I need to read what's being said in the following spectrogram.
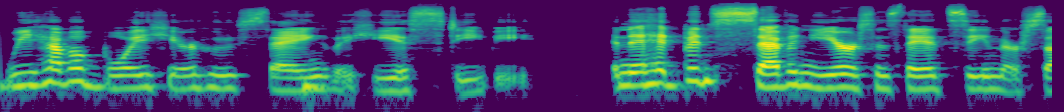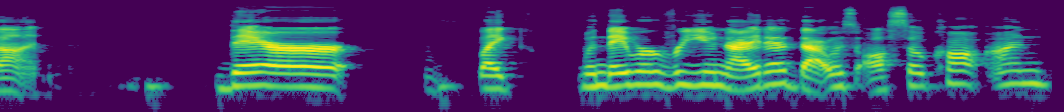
we have a boy here who's saying mm-hmm. that he is Stevie." And it had been 7 years since they had seen their son. They're like when they were reunited, that was also caught on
